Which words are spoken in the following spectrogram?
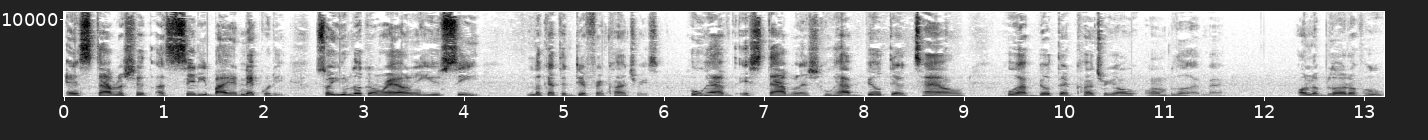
and establisheth a city by iniquity. So you look around and you see, look at the different countries who have established, who have built their town, who have built their country on, on blood, man. On the blood of who?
